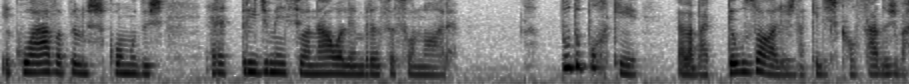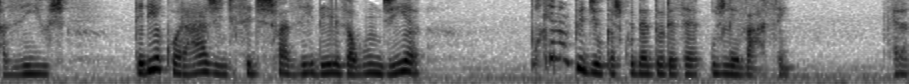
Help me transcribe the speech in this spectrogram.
ecoava pelos cômodos, era tridimensional a lembrança sonora. Tudo porque ela bateu os olhos naqueles calçados vazios. Teria coragem de se desfazer deles algum dia? Por que não pediu que as cuidadoras os levassem? Era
